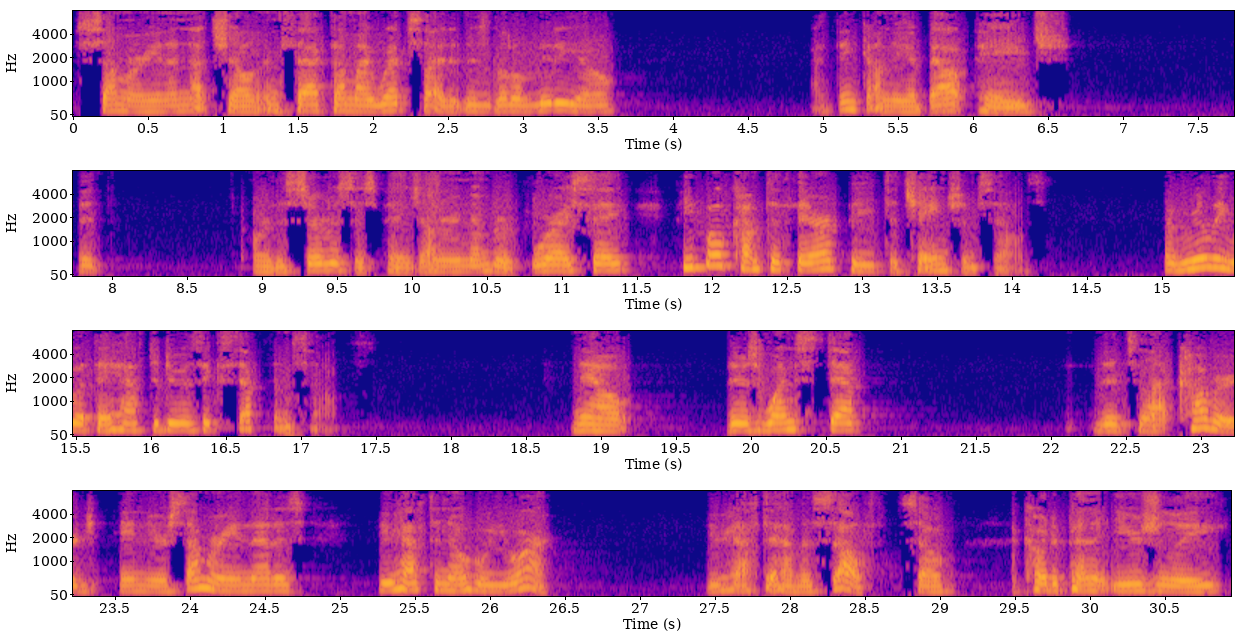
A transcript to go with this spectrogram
summary in a nutshell. In fact, on my website, there's a little video, I think on the About page, that, or the services page, I don't remember, where I say people come to therapy to change themselves. But really, what they have to do is accept themselves. Now, there's one step that's not covered in your summary, and that is you have to know who you are. You have to have a self. So a codependent usually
